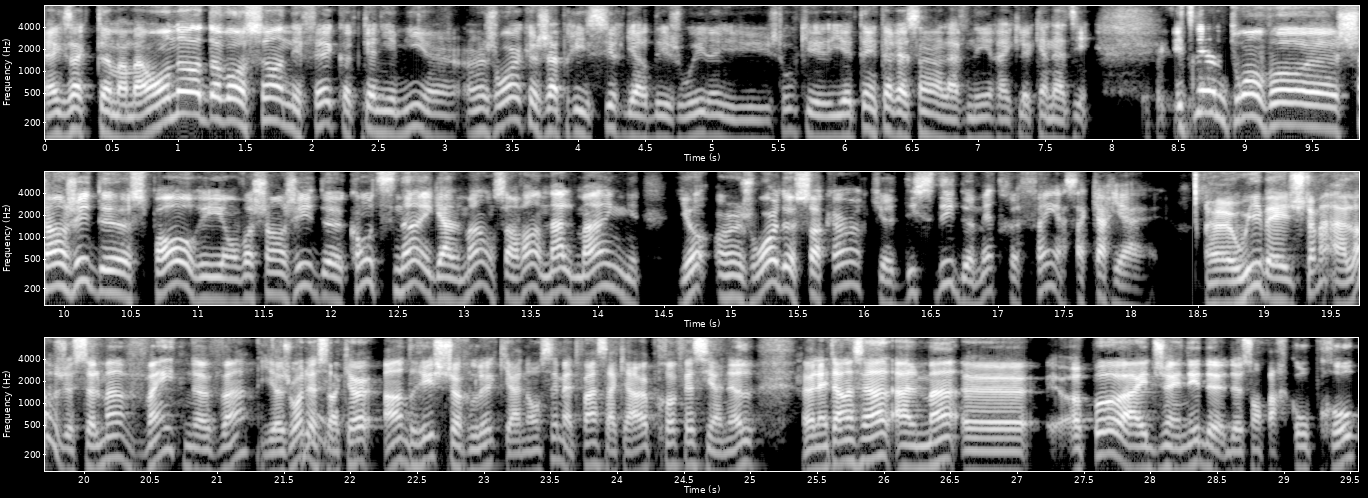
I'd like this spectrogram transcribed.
Exactement. Ben, on a hâte de voir ça, en effet, Kotkaniemi, un, un joueur que j'apprécie regarder jouer. Là, je trouve qu'il est intéressant à l'avenir avec le Canadien. Étienne, toi, on va euh, changer de sport et on va changer de continent également. On s'en va en Allemagne. Il y a un joueur de soccer qui a décidé de mettre fin à sa carrière. Euh, oui, ben justement, à l'âge de seulement 29 ans, il y a un joueur de soccer, André Schurle, qui a annoncé mettre fin à sa carrière professionnelle. Euh, l'international allemand euh, a pas à être gêné de, son parcours pro,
